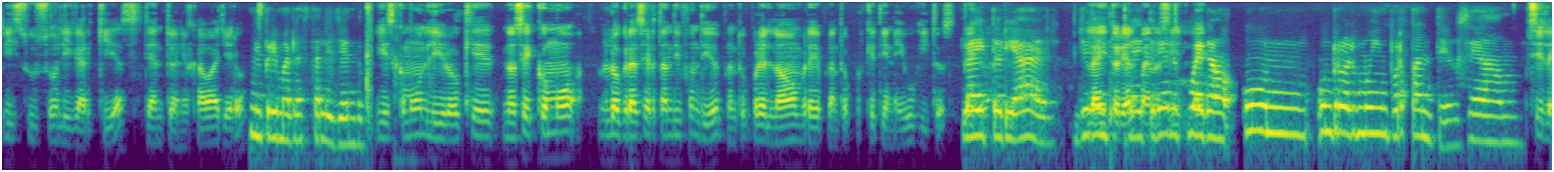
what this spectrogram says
y sus, oligarquías de Antonio Caballero. Mi prima la está leyendo. Y es como un libro que no sé cómo logra ser tan difundido, de pronto por el nombre, de pronto porque tiene dibujitos. La editorial. Yo La editorial, la bueno, editorial sí, la- juega un, un rol muy importante. O sea, Sí, la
